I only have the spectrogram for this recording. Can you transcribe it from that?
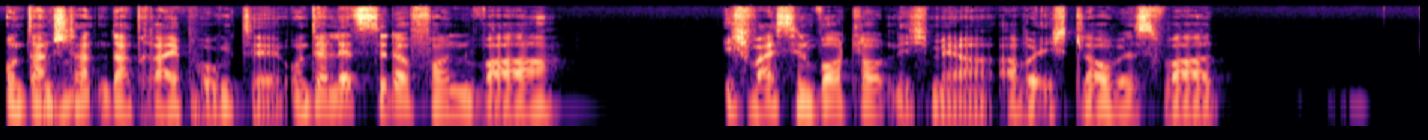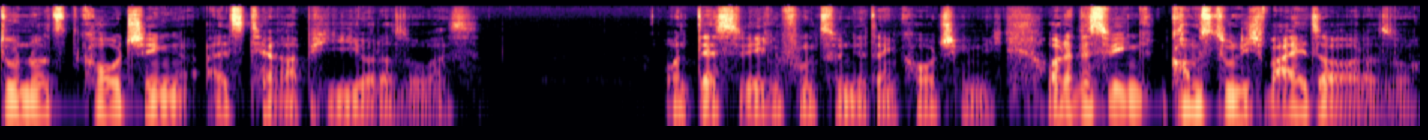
Und dann mhm. standen da drei Punkte. Und der letzte davon war, ich weiß den Wortlaut nicht mehr, aber ich glaube, es war, du nutzt Coaching als Therapie oder sowas. Und deswegen funktioniert dein Coaching nicht. Oder deswegen kommst du nicht weiter oder so.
